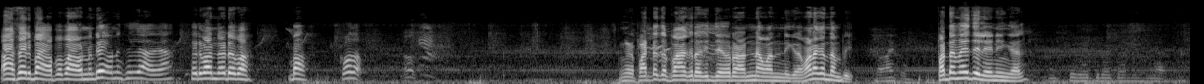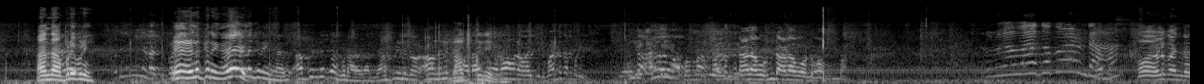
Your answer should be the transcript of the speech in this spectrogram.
ஆ சரி பா அப்போ வா ஒன்றும் டே ஒன்றும் செய்யாத சரி வா இந்த வா. வா கோதம் உங்களை பட்டத்தை பார்க்குறதுக்கு ஒரு அண்ணன் வந்து நிற்கிறேன் வணக்கம் தம்பி. பட்டம் மேய்ச்சலையே நீங்கள்? அந்த அப்படி இப்படி. ஏ இழுக்கிறீங்க ஏ இழுக்கிறீங்க அப்படி இழுக்க கூடாது தம்பி, அப்படி இழுக்க அவன் இழுக்க மாட்டான். அவனை வச்சிரு, பட்டத்தை அப்படி பட்டத்துல அளவு உண்டு அளவு ஒன்று பார்ப்போம்மா ஓ இழுப்பா இந்த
